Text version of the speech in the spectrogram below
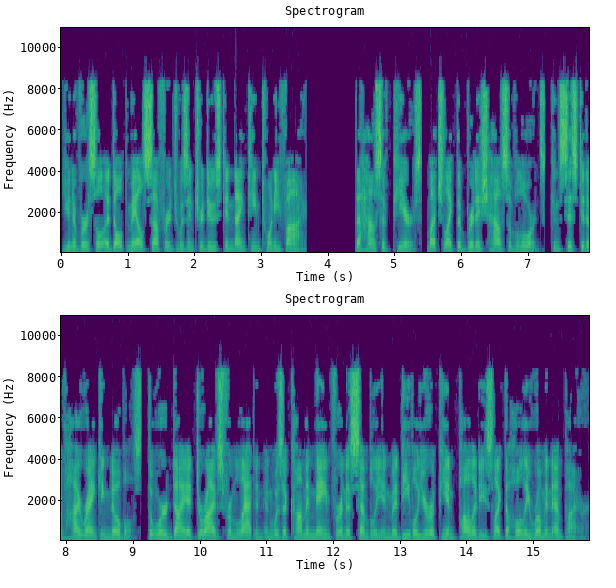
Universal adult male suffrage was introduced in 1925. The House of Peers, much like the British House of Lords, consisted of high ranking nobles. The word diet derives from Latin and was a common name for an assembly in medieval European polities like the Holy Roman Empire.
